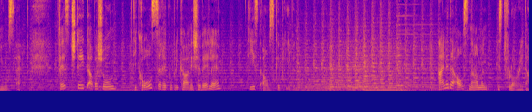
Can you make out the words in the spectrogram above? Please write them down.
News App. Fest steht aber schon, die große republikanische Welle, die ist ausgeblieben. Eine der Ausnahmen ist Florida.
